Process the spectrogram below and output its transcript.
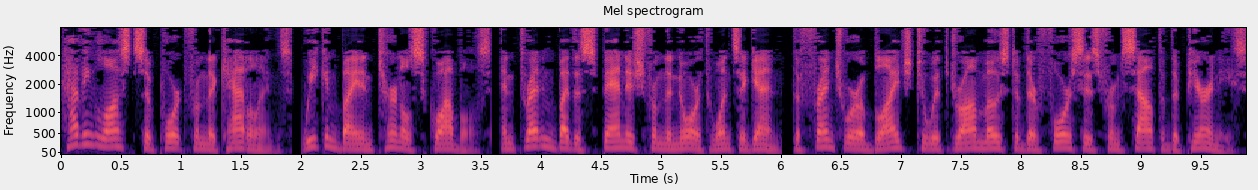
Having lost support from the Catalans, weakened by internal squabbles, and threatened by the Spanish from the north once again, the French were obliged to withdraw most of their forces from south of the Pyrenees.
